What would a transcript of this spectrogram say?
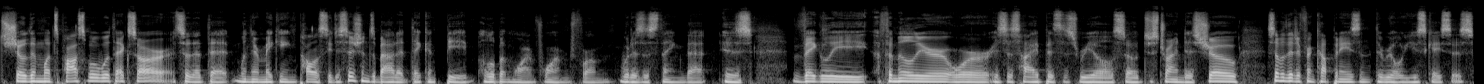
show them what's possible with XR so that, that when they're making policy decisions about it, they can be a little bit more informed from what is this thing that is vaguely familiar or is this hype, is this real? So just trying to show some of the different companies and the real use cases,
